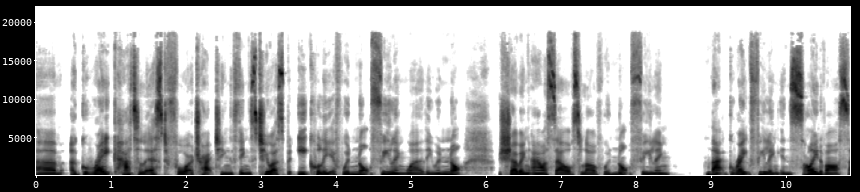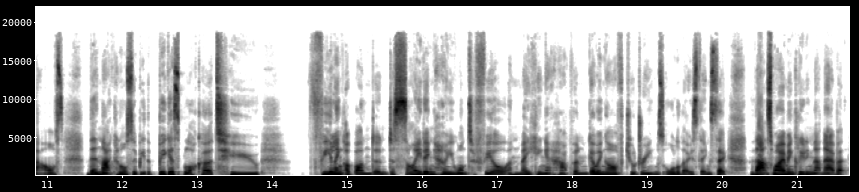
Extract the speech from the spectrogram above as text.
um, a great catalyst for attracting things to us. But equally, if we're not feeling worthy, we're not showing ourselves love, we're not feeling that great feeling inside of ourselves, then that can also be the biggest blocker to feeling abundant, deciding how you want to feel and making it happen, going after your dreams, all of those things. So that's why I'm including that there. But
